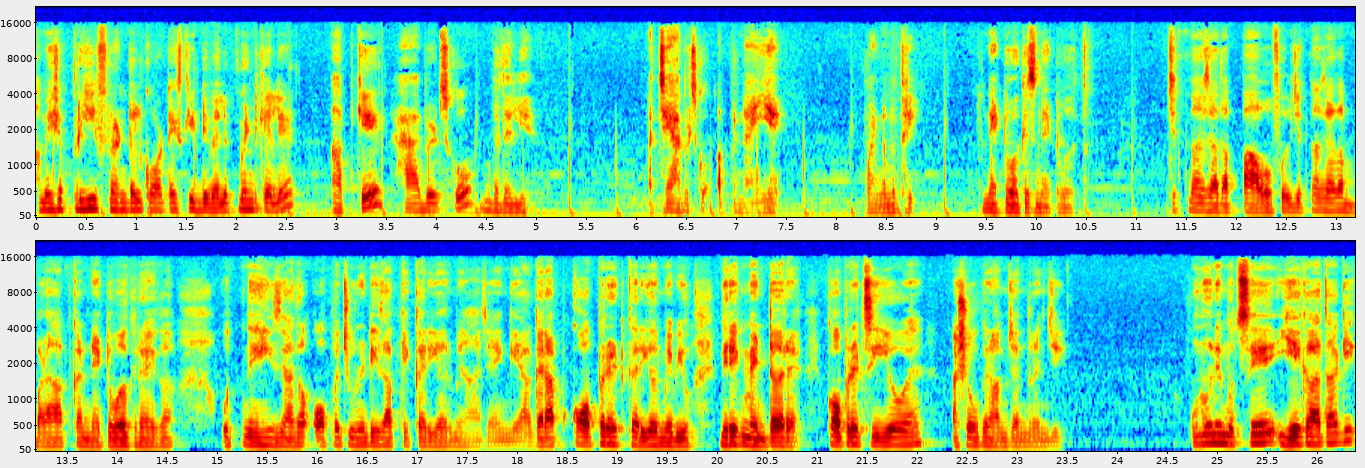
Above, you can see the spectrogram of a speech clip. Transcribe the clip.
हमेशा प्री फ्रंटल कॉर्टेक्स की डेवलपमेंट के लिए आपके हैबिट्स को बदलिए। अच्छे हैबिट्स को अपनाइए। Point number three network is network जितना ज़्यादा पावरफुल जितना ज़्यादा बड़ा आपका नेटवर्क रहेगा, उतने ही ज़्यादा अपॉर्चुनिटीज़ आपके करियर में आ जाएँगे। अगर आप कॉपोरेट करियर में भी हो, मेरे एक मेंटर है कॉपोरेट सीईओ है अशोक रामचंद्रन जी। उन्होंने मुझसे ये कहा था कि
